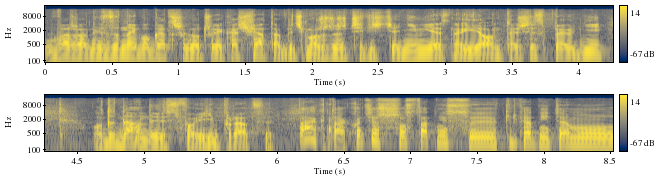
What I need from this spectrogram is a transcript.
uważany za najbogatszego człowieka świata. Być może rzeczywiście nim jest. No i on też jest w pełni oddany swojej pracy. Tak, tak. Chociaż ostatnio y, kilka dni temu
